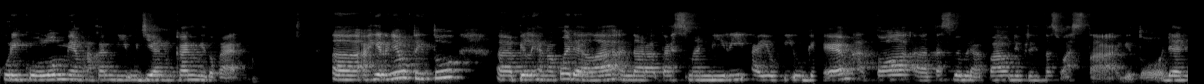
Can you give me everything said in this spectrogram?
kurikulum yang akan diujiankan gitu kan uh, akhirnya waktu itu uh, pilihan aku adalah antara tes mandiri IUP UGM atau uh, tes beberapa universitas swasta gitu. Dan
